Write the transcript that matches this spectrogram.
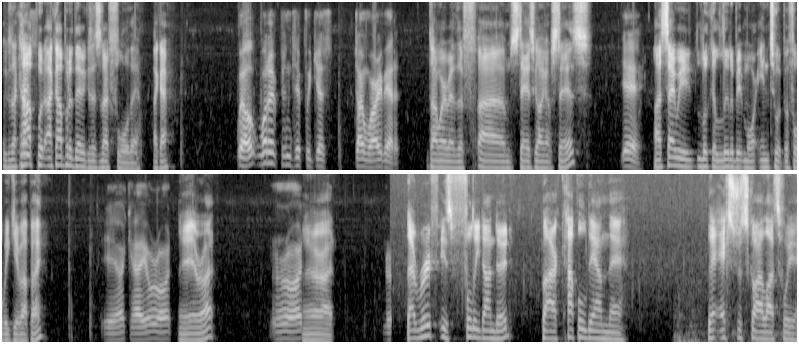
Because I can't put I can't put it there because there's no floor there. Okay. well, what happens if we just don't worry about it? Don't worry about the um, stairs going upstairs. Yeah. I say we look a little bit more into it before we give up, eh? Yeah. Okay. all right. Yeah, right? All right. All right. That roof is fully done, dude. Bar a couple down there. They're extra skylights for you.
